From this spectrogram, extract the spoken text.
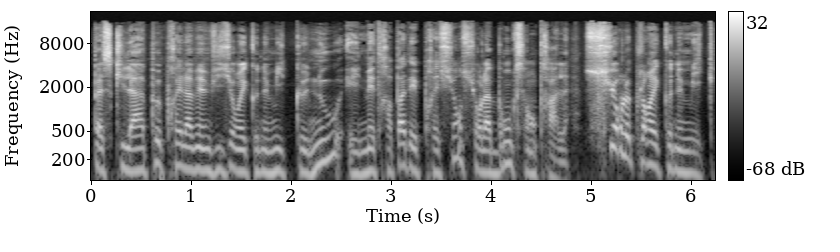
parce qu'il a à peu près la même vision économique que nous et il ne mettra pas des pressions sur la banque centrale. Sur le plan économique,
